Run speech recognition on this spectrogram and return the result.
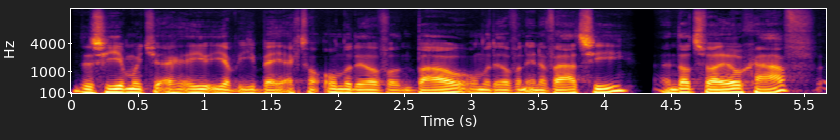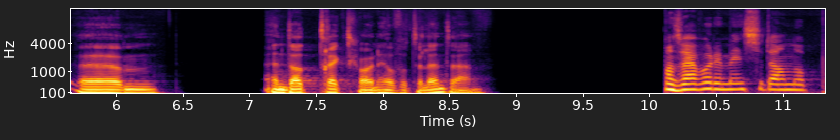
Dus hier, moet je echt, hier, hier ben je echt wel onderdeel van bouw, onderdeel van innovatie. En dat is wel heel gaaf. Um, en dat trekt gewoon heel veel talent aan. Want waar worden mensen dan op,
